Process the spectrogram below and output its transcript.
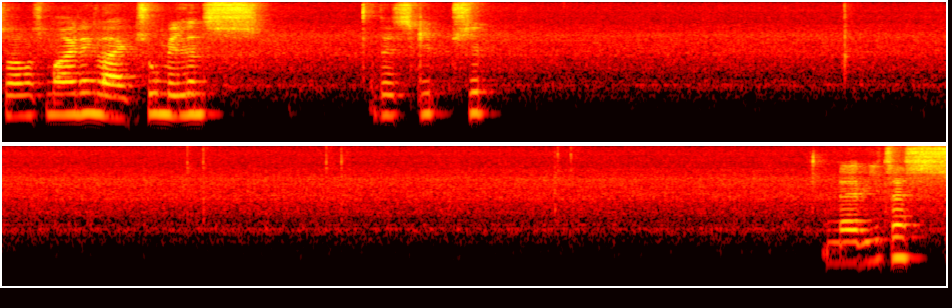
So I was mining like two millions this skip ship. Navitas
